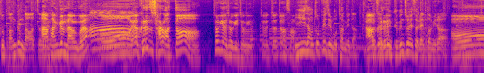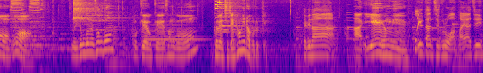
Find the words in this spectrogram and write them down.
저 방금 나왔잖아요 아, 방금 나온 거야? 아. 어, 야, 그래도 잘 왔다. 저기요, 저기, 저기. 저, 저, 저 섬. 이 이상 좁히질 못합니다 아, 어쨌든 그래? 그 근처에서 랜덤이라 어, 우와. 뭐 이 정도면 성공? 오케이 오케이 성공. 그러면 진짜 형이라 부를게. 혜빈아. 아 예 형님. 일단 집으로 와 봐야지.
